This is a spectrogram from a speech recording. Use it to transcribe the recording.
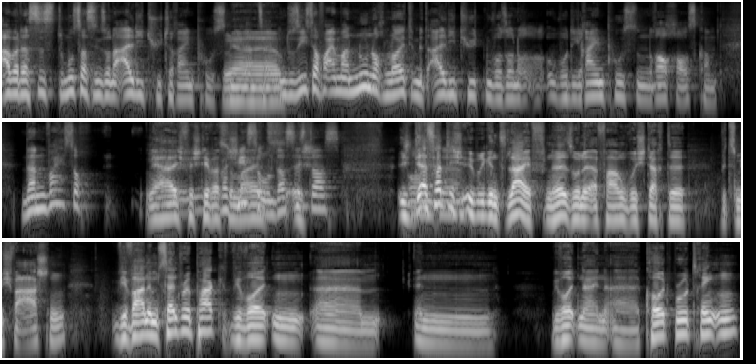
aber das ist, du musst das in so eine Aldi-Tüte reinpusten. Ja, ja. Und du siehst auf einmal nur noch Leute mit Aldi-Tüten, wo so ein, wo die reinpusten und Rauch rauskommt. Dann weiß doch Ja, ich verstehe, was du Verstehst meinst. du? Und das ich, ist das. Ich, das Und, hatte ich äh, übrigens live, ne? So eine Erfahrung, wo ich dachte, willst du mich verarschen? Wir waren im Central Park, wir wollten ähm, in, wir wollten ein äh, Cold Brew trinken,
